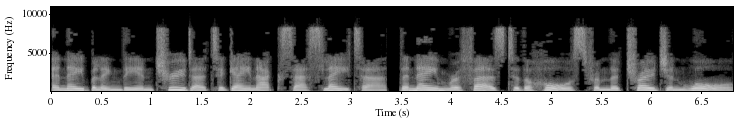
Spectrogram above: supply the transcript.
enabling the intruder to gain access later. The name refers to the horse from the Trojan War,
